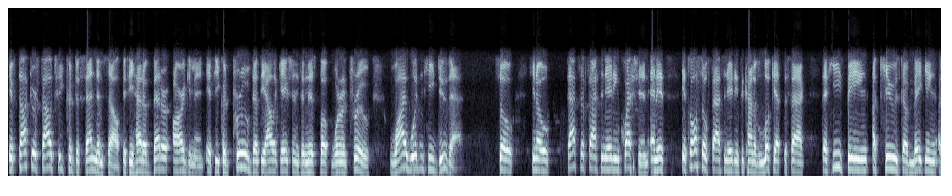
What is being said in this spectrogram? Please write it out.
if Dr. Fauci could defend himself, if he had a better argument, if he could prove that the allegations in this book weren't true, why wouldn't he do that? So, you know, that's a fascinating question, and it's it's also fascinating to kind of look at the fact that he's being accused of making a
